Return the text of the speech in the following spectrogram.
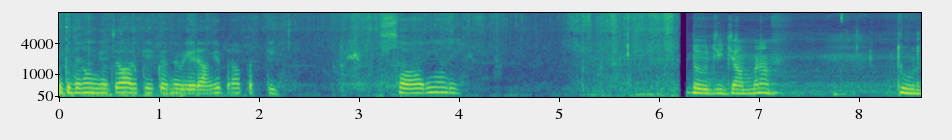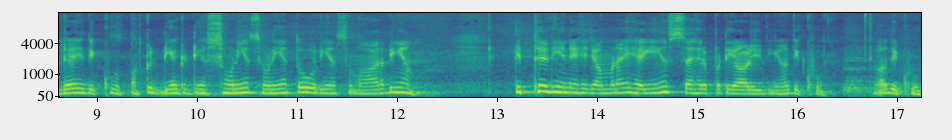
ਇੱਕ ਦਿਨ ਉਹਨੂੰ ਝਾੜ ਕੇ ਇੱਕ ਭਰਾ ਪੱਤੀ। ਸਾਰੀਆਂ ਦੀ। ਦੋ ਜੀ, ਜਾਮਣਾ। ਤੋੜ ਲਿਆ ਇਹ ਦੇਖੋ ਆਪਾਂ ਕਿੱਡੀਆਂ ਕਿੱਡੀਆਂ ਸੋਹਣੀਆਂ ਸੋਹਣੀਆਂ ਧੋਲੀਆਂ ਸਮਾਰ ਲੀਆਂ ਕਿੱਥੇ ਦੀਆਂ ਨੇ ਇਹ ਜਾਮਣਾ? ਇਹ ਹੈਗੀਆਂ ਸ਼ਹਿਰ ਪਟਿਆਲੇ ਦੀਆਂ, ਦੇਖੋ। ਆਹ ਦੇਖੋ।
